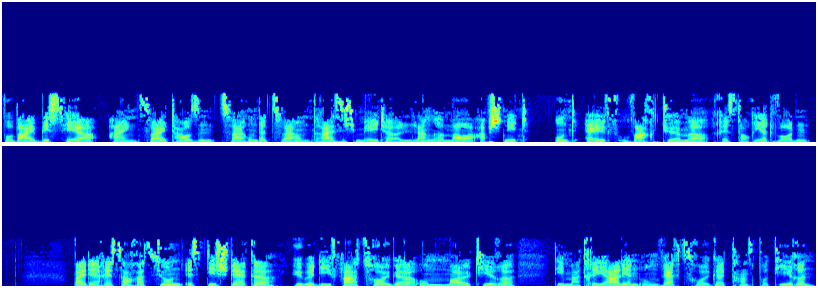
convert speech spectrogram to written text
wobei bisher ein 2232 Meter langer Mauerabschnitt und elf Wachtürme restauriert wurden. Bei der Restauration ist die Stärke über die Fahrzeuge und Maultiere, die Materialien und Werkzeuge transportieren,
